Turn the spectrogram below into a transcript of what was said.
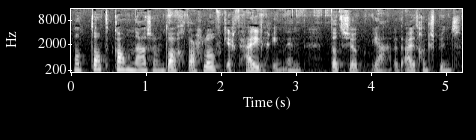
Want dat kan na zo'n dag, daar geloof ik echt heilig in. En dat is ook ja, het uitgangspunt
